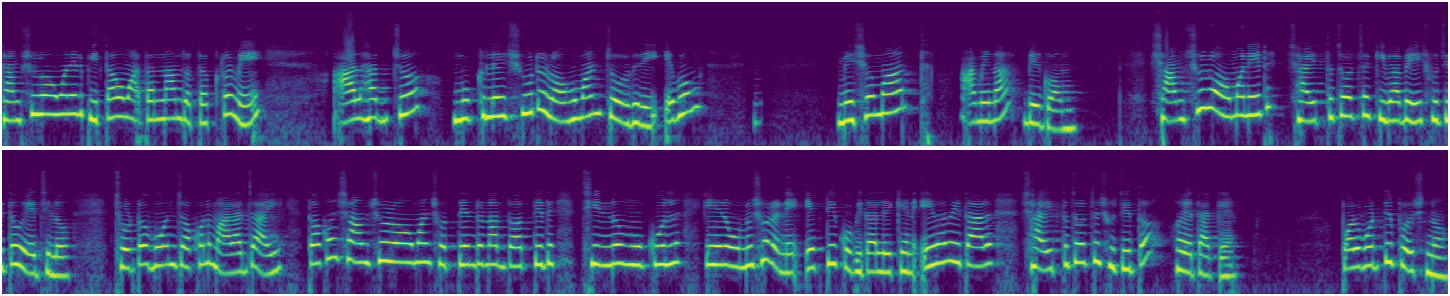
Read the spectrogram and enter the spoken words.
শামসুর রহমানের পিতা ও মাতার নাম যথাক্রমে আলহাজ্জ মুখলেসুর রহমান চৌধুরী এবং মেসোমাত আমিনা বেগম। শামসুর রহমানের সাহিত্যচর্চা কীভাবে সূচিত হয়েছিল? ছোট বোন যখন মারা যায়, তখন শামসুর রহমান সত্যেন্দ্রনাথ দত্তের ছিন্ন মুকুল এর অনুসরণে একটি কবিতা লেখেন। এভাবেই তার সাহিত্যচর্চা সূচিত হয়ে থাকে। পরবর্তী প্রশ্ন।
